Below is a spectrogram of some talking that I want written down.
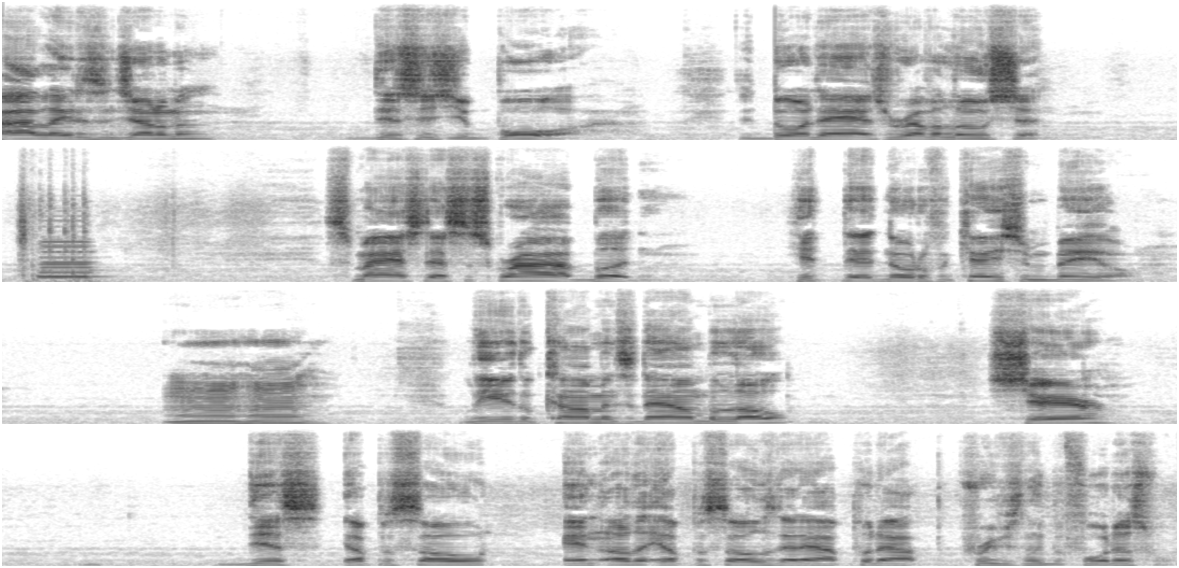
Hi, ladies and gentlemen. This is your boy, the DoorDash Revolution. Smash that subscribe button. Hit that notification bell. Mm-hmm. Leave the comments down below. Share this episode and other episodes that I put out previously before this one.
